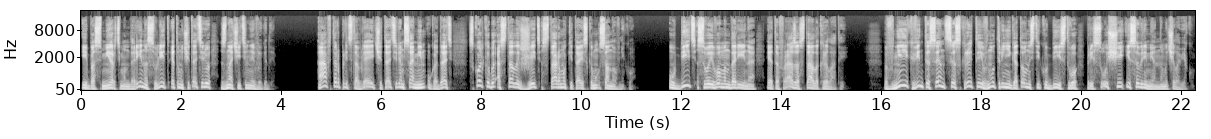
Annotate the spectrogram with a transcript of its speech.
ибо смерть мандарина сулит этому читателю значительные выгоды. Автор представляет читателям самим угадать, сколько бы осталось жить старому китайскому сановнику. «Убить своего мандарина» — эта фраза стала крылатой. В ней квинтэссенция скрытой внутренней готовности к убийству, присущей и современному человеку.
